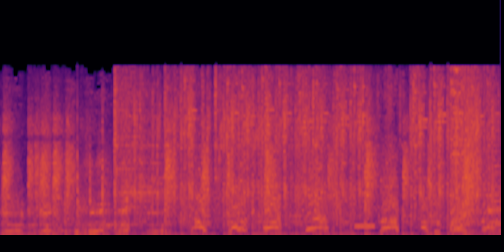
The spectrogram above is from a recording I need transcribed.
no, no. What are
